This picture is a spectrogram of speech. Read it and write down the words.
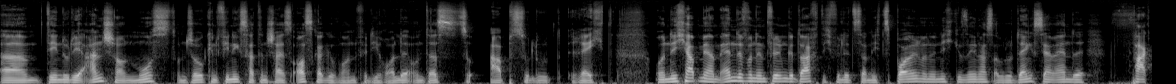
Ähm, den du dir anschauen musst. Und Joaquin Phoenix hat den scheiß Oscar gewonnen für die Rolle und das zu absolut recht. Und ich habe mir am Ende von dem Film gedacht, ich will jetzt da nicht spoilen, wenn du nicht gesehen hast, aber du denkst ja am Ende, fuck,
